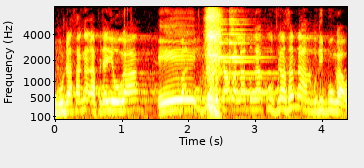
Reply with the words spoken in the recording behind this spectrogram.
mudah sangat lah percaya orang. Sebab Eh, tu dulu berkawan lama dengan aku, senang-senang aku tipu kau.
